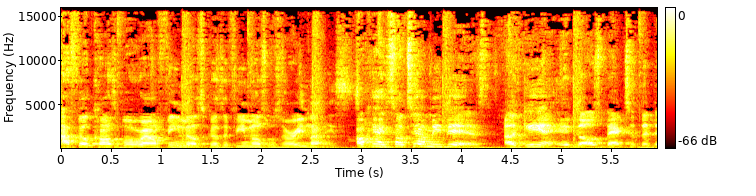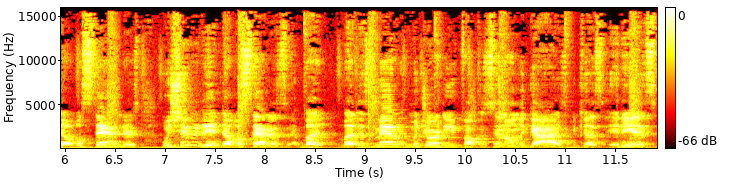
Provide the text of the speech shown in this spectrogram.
I felt comfortable around females because the females was very nice. Okay, me. so tell me this again. It goes back to the double standards. We should have did double standards, but but it's man majority focusing on the guys because it is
